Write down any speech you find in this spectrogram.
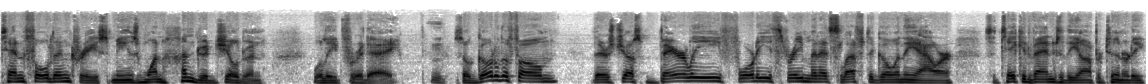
tenfold increase means 100 children will eat for a day. Hmm. So go to the phone, there's just barely 43 minutes left to go in the hour, so take advantage of the opportunity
